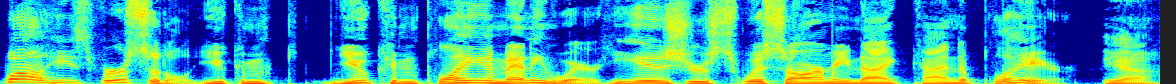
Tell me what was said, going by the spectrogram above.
Well, he's versatile. You can you can play him anywhere. He is your Swiss Army knife kind of player. Yeah.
